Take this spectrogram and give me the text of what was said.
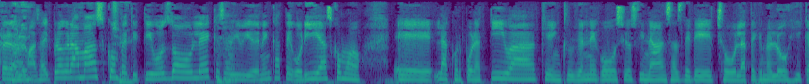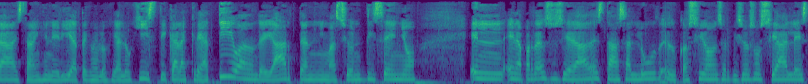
Pero además hay programas competitivos doble que se dividen en categorías como eh, la corporativa, que incluyen negocios, finanzas, derecho, la tecnológica, está ingeniería, tecnología logística, la creativa, donde hay arte, animación, diseño. En, en la parte de sociedad está salud, educación, servicios sociales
